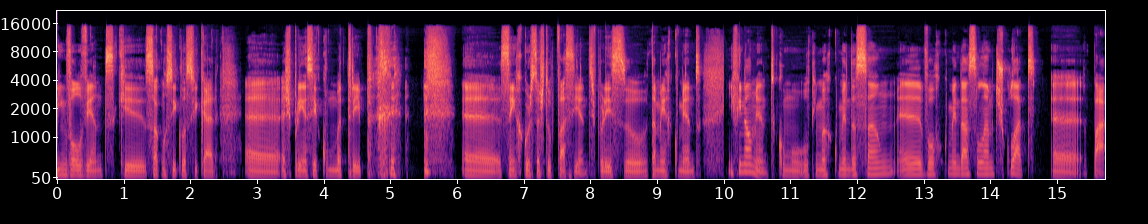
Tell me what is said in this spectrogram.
envolvente que só consigo classificar a experiência como uma trip. Uh, sem recursos a estupefacientes, por isso também recomendo. E finalmente, como última recomendação, uh, vou recomendar salame de chocolate. Uh, pá,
